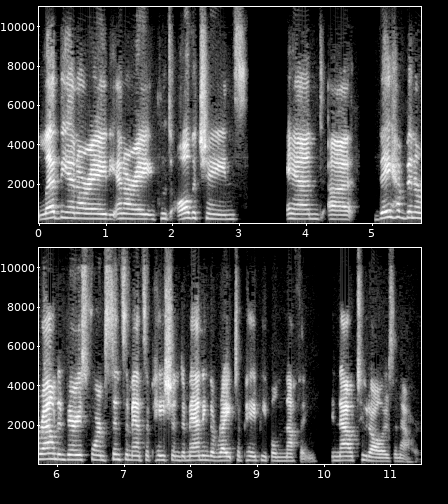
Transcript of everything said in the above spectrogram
led the NRA. The NRA includes all the chains, and uh, they have been around in various forms since emancipation, demanding the right to pay people nothing, and now $2 an hour.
